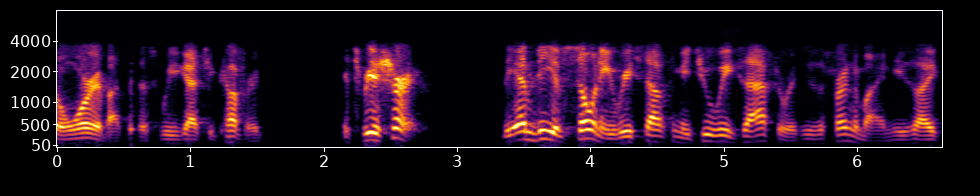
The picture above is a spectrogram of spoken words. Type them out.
Don't worry about this. We got you covered. It's reassuring. The MD of Sony reached out to me two weeks afterwards. He's a friend of mine. He's like,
